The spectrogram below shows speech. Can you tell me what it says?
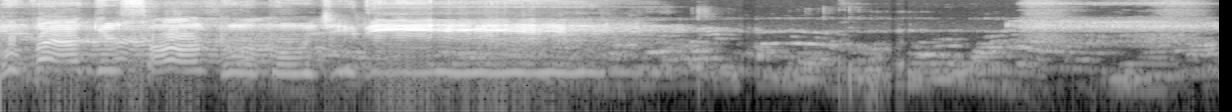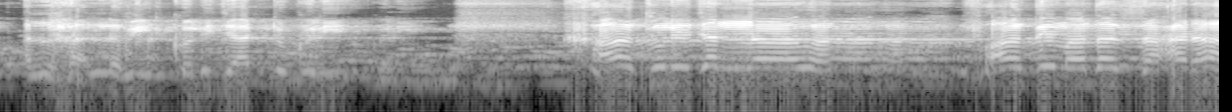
হুফাকে সব পৌঁছে দিয়ে। আল্লাহ নবীর কলিজার টুকরি, খাতুনে জান্নাত, ফাতেমা দা জাহরা,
